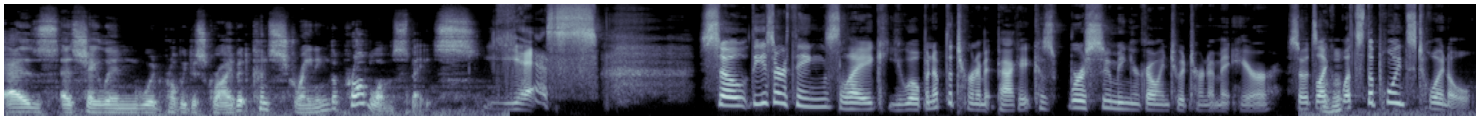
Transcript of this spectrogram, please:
as as Shaylin would probably describe it, constraining the problem space. Yes. So these are things like you open up the tournament packet because we're assuming you're going to a tournament here. So it's like, Mhm. what's the points total?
